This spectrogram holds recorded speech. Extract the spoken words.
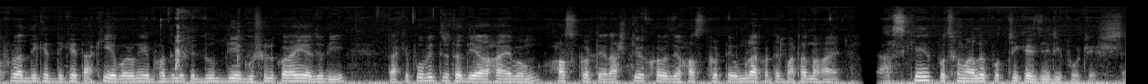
অপরাধ দিকের দিকে তাকিয়ে বরং এই ভদ্রলোকে দুধ দিয়ে গোসল করাইয়া যদি তাকে পবিত্রতা দেওয়া হয় এবং হজ করতে রাষ্ট্রীয় খরচে হজ করতে উমরা করতে পাঠানো হয়। আজকের প্রথম আলো পত্রিকায় যে রিপোর্ট এসছে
